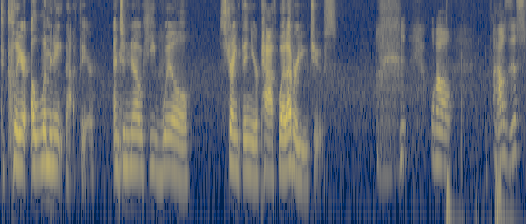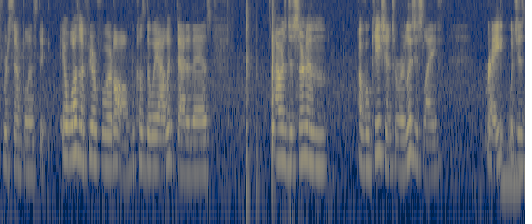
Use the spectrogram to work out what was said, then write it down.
to clear, eliminate that fear, and to know He will strengthen your path, whatever you choose. well, how's this for simplistic? It wasn't fearful at all because the way I looked at it as I was discerning a vocation to religious life right? Which is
